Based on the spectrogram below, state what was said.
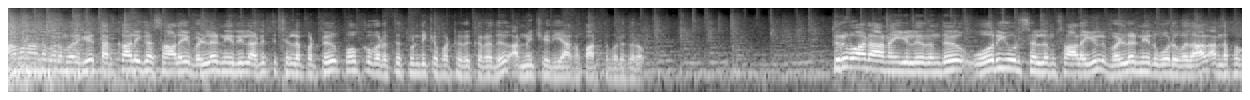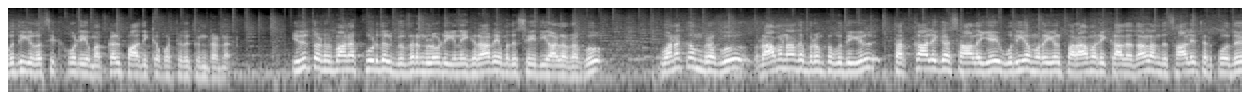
ராமநாதபுரம் அருகே தற்காலிக சாலை வெள்ள நீரில் அடித்துச் செல்லப்பட்டு போக்குவரத்து துண்டிக்கப்பட்டிருக்கிறது. அண்மை செய்தியாக பார்த்து வருகிறோம். திருவாடானையிலிருந்து ஓரியூர் செல்லும் சாலையில் வெள்ள நீர் ஓடுவதால் அந்த பகுதியில் வசிக்கக்கூடிய மக்கள் பாதிக்கப்பட்டிருக்கின்றனர். இது தொடர்பான கூடுதல் விவரங்களோடு இணைகிறார் எமது செய்தியாளர் ரகு. வணக்கம் ரகு. ராமநாதபுரம் பகுதியில் தற்காலிக சாலையை உரிய முறையில் பராமரிக்காததால் அந்த சாலை தற்போது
